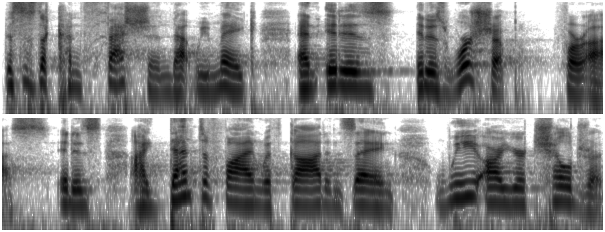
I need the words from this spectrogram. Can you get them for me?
This is the confession that we make, and it is, it is worship for us. It is identifying with God and saying, We are your children.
